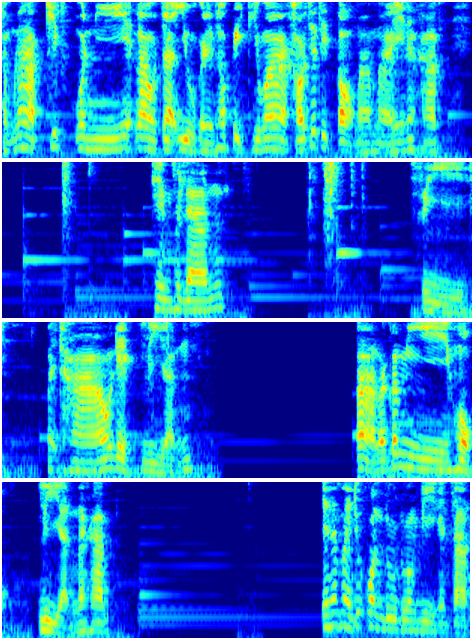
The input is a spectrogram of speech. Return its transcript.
สำหรับคลิปวันนี้เราจะอยู่กันในท็อปิกที่ว่าเขาจะติดต่อมาไหมนะครับเทมเพลนสี่ไม้เท้าเด็กเหรียญ อ่าแล้วก็มีหกเหรียญนะครับเอ๊ะทำไมทุกคนดูดวงดีกันจัง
